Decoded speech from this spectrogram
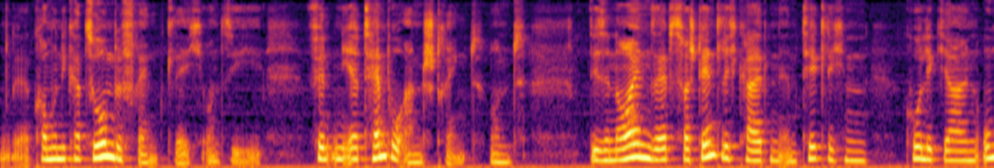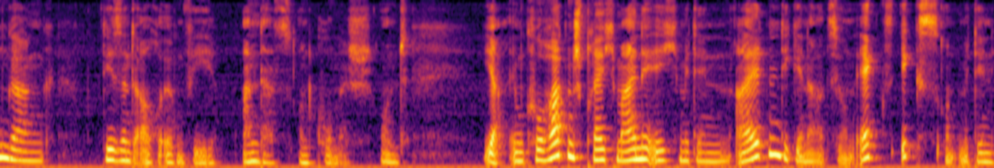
der Kommunikation befremdlich und sie finden ihr Tempo anstrengend. Und diese neuen Selbstverständlichkeiten im täglichen kollegialen Umgang, die sind auch irgendwie anders und komisch. Und ja, im Kohortensprech meine ich mit den Alten die Generation X, und mit den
